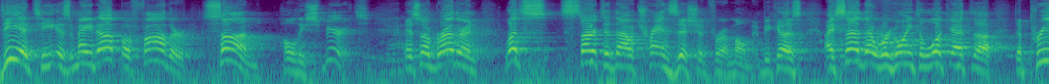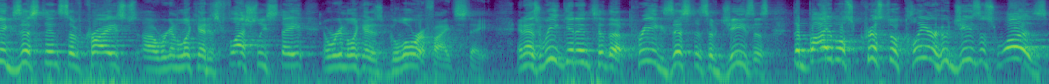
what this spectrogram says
deity, is made up of Father, Son, Holy Spirit. And so, brethren, let's start to now transition for a moment because I said that we're going to look at the, the pre existence of Christ, uh, we're going to look at his fleshly state, and we're going to look at his glorified state. And as we get into the pre existence of Jesus, the Bible's crystal clear who Jesus was.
